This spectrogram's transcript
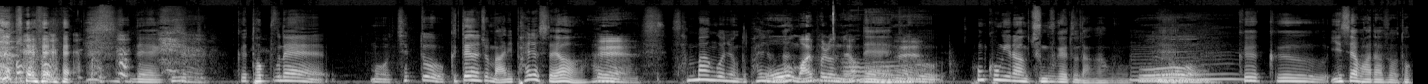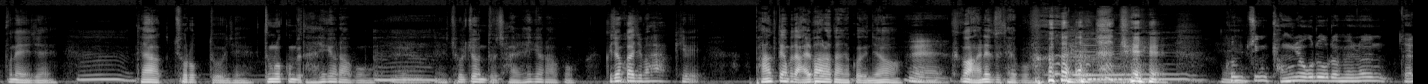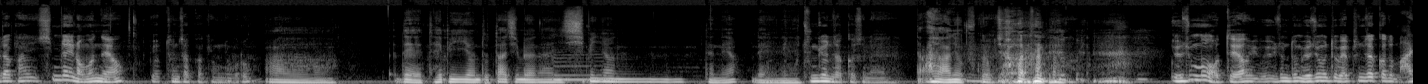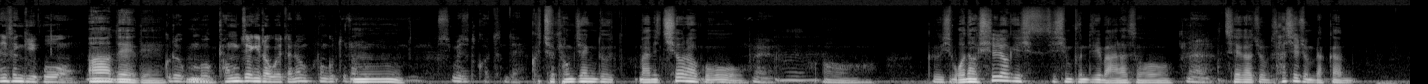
네, 그래서 네. 그 덕분에 뭐 책도 그때는 좀 많이 팔렸어요. 한 네. 3만 권 정도 팔렸나? 오, 많이 팔렸네요. 네, 네. 그리고 홍콩이랑 중국에도 나가고. 오. 음. 그, 그, 인세 받아서 덕분에 이제 음. 대학 졸업도 이제 등록금도 다 해결하고, 음. 예, 졸전도 잘 해결하고, 그 전까지 막 이렇게 방학 때마다 알바하러 다녔거든요. 네. 그거 안 해도 되고. 음. 예. 그럼 지금 경력으로 그러면은 대략 한 10년이 넘었네요. 웹툰 작가 경력으로. 아, 네, 데뷔 연도 따지면 한 12년 됐네요. 네, 네. 중견 작가시네. 아, 아니요, 부끄럽죠. 요즘은 어때요? 요즘도 요즘은 또 웹툰 작가도 많이 생기고 아, 네, 네. 그리고 뭐 경쟁이라고 해야 되나 그런 것도 좀 음, 심해질 것 같은데. 그쵸. 경쟁도 많이 치열하고, 네. 어, 그리고 시- 워낙 실력이 있으신 분들이 많아서, 네. 제가 좀 사실 좀 약간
